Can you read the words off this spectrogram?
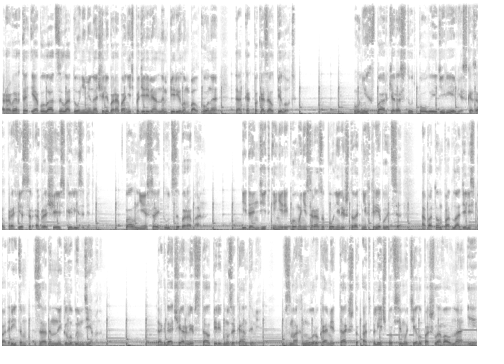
Раверта и Абуладзе ладонями начали барабанить по деревянным перилам балкона, так, как показал пилот. «У них в парке растут полые деревья», — сказал профессор, обращаясь к Элизабет. «Вполне сойдут за барабан». И Дандит, и Нерикома не сразу поняли, что от них требуется, а потом подладились под ритм, заданный голубым демоном. Тогда Чарли встал перед музыкантами, взмахнул руками так, что от плеч по всему телу пошла волна и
